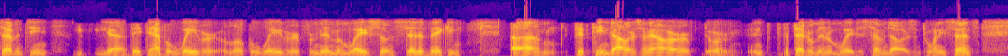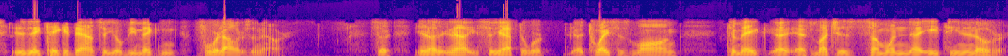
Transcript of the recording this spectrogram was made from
17, you, yeah, they have a waiver, a local waiver for minimum wage. So instead of making um, fifteen dollars an hour, or in the federal minimum wage is seven dollars and twenty cents, they take it down, so you'll be making four dollars an hour. So you know now, so you have to work uh, twice as long to make uh, as much as someone uh, 18 and over.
